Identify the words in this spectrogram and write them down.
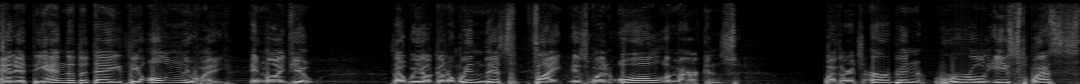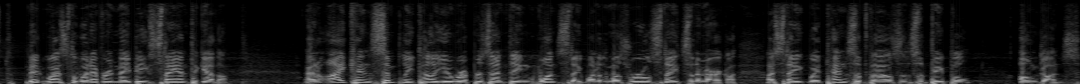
And at the end of the day, the only way, in my view, that we are going to win this fight is when all Americans, whether it's urban, rural, east, west, midwest, or whatever it may be, stand together. And I can simply tell you, representing one state, one of the most rural states in America, a state where tens of thousands of people own guns,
